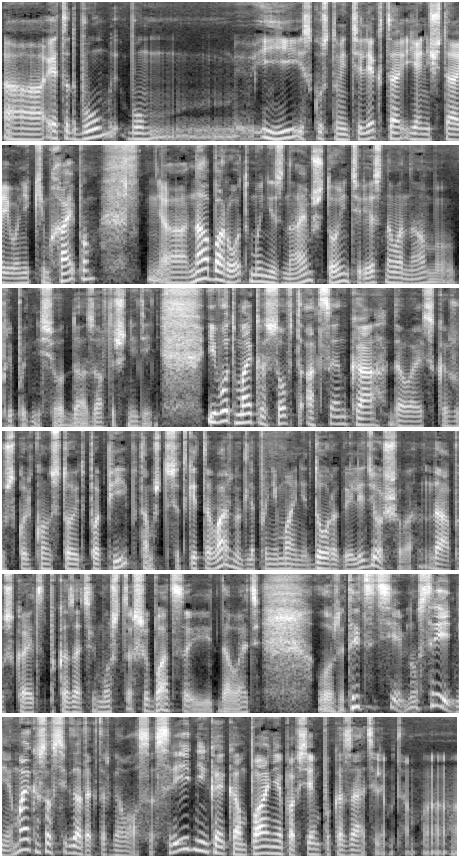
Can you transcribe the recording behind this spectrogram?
э, этот бум, бум ИИ, искусственного интеллекта, я не считаю его никаким хайпом, а, наоборот, мы не знаем, что интересного нам преподнесет да, завтрашний день. И вот Microsoft оценка, давай скажу, сколько он стоит по P, потому что все-таки это важно для понимания, дорого или дешево. Да, пускай этот показатель может ошибаться и давать ложи. 37, ну, средняя. Microsoft всегда так торговался. Средненькая компания по всем показателям. Там, э,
